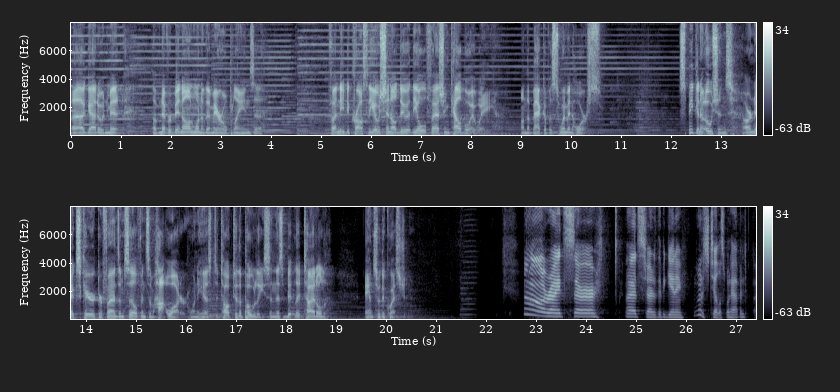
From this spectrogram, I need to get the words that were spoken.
I got to admit, I've never been on one of them aeroplanes. Uh, if I need to cross the ocean, I'll do it the old fashioned cowboy way, on the back of a swimming horse. Speaking of oceans, our next character finds himself in some hot water when he has to talk to the police in this bitlet titled Answer the Question. All right, sir. Let's start at the beginning. Why don't you tell us what happened? Uh,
